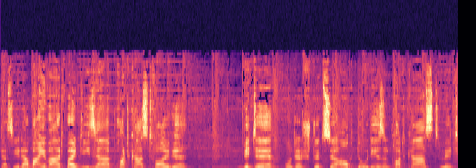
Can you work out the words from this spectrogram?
dass ihr dabei wart bei dieser Podcast-Folge. Bitte unterstütze auch du diesen Podcast mit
